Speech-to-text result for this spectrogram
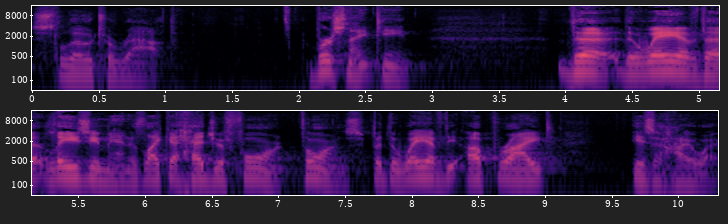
slow to wrath. Verse 19. The, the way of the lazy man is like a hedge of thorns, but the way of the upright is a highway.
